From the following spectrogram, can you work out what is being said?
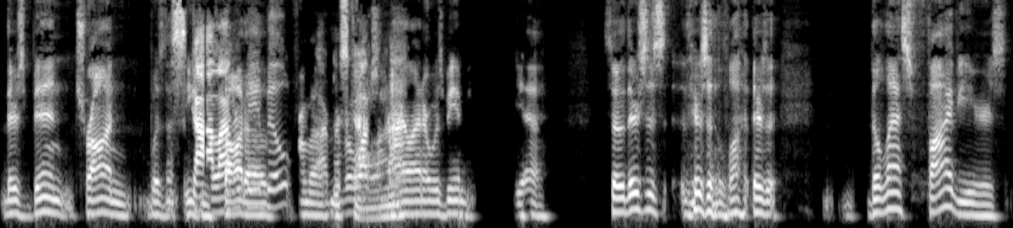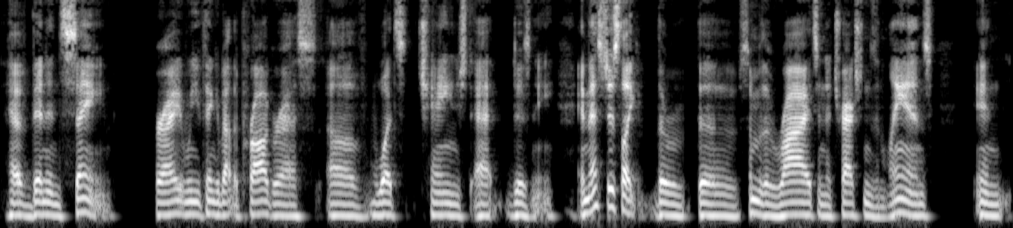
there's been Tron was the Skyliner being built. from I a remember Skyliner. Skyliner was being yeah. So there's this there's a lot there's a the last five years have been insane, right? When you think about the progress of what's changed at Disney, and that's just like the the some of the rides and attractions and lands. And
